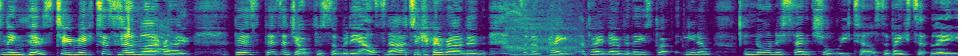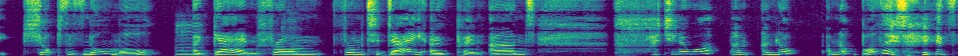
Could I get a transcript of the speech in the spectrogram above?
lessening those two meters. And I'm like, Yeah. right, there's there's a job for somebody else now to go around and sort of paint paint over these. But you know, non-essential retail, so basically shops as normal again from from today open. And do you know what? I'm I'm not. I'm not bothered. It's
